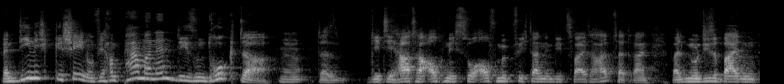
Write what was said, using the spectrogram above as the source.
Wenn die nicht geschehen und wir haben permanent diesen Druck da, da geht die Hertha auch nicht so aufmüpfig dann in die zweite Halbzeit rein. Weil nur diese beiden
